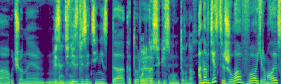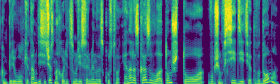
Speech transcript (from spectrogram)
а, ученая... Византинист. Византинист, да, которая... Ольга Сигизмундовна. Она в детстве жила в Ермолаевском переулке, там, где сейчас находится Музей современного искусства. И она рассказывала о том, что, в общем, все дети этого дома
